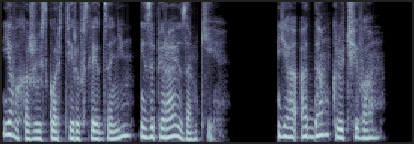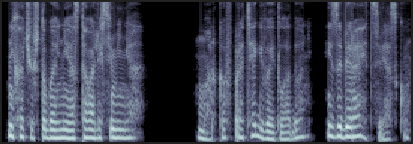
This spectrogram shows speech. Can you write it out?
Я выхожу из квартиры вслед за ним и запираю замки. «Я отдам ключи вам. Не хочу, чтобы они оставались у меня». Марков протягивает ладонь и забирает связку.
